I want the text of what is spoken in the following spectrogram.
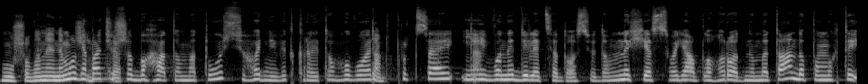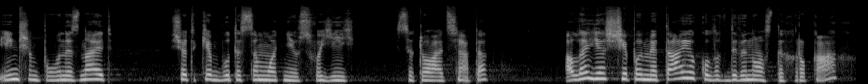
тому що вони не можуть. Я бачу, що багато матусь сьогодні відкрито говорять Так. про це, і Так. вони діляться досвідом. У них є своя благородна мета допомогти іншим, бо вони знають, що таке бути самотній у своїй ситуації. Так. Але я ще пам'ятаю, коли в 90-х роках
